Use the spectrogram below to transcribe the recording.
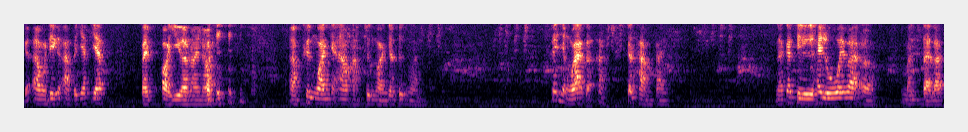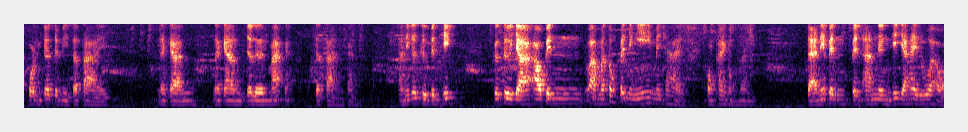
ก็เอาบางทีก็เอาไปยับยับไปอ่อยเยื่อหน่อยหน่อยเอาครึ่งวันก็เอาอะครึ่งวันก็ครึ่งวัน ก็อย่างว่าก็ก็ทำไปนะก็คือให้รู้ไว้ว่า เออ มันแต่ละคนก็จะมีสไตล์ในการในการเจริญมรรคจะต่างกัน อันนี้ก็คือเป็นทิคก็คืออย่าเอาเป็นว่ามันต้องเป็นอย่างนี้ไม่ใช่ของใครของมัน แต่อันนี้เป็นเป็นอันหนึ่งที่จะให้รู้ว่าอ๋อ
